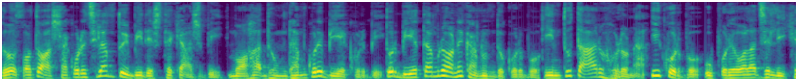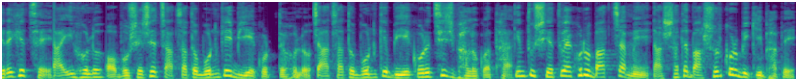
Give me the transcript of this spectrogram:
দোস্ত, কত আশা করেছিলাম তুই বিদেশ থেকে আসবি। মহা ধুমধাম করে বিয়ে করবি। তোর বিয়েতে আমরা অনেক আনন্দ করব। কিন্তু তার হলো না। কি করব? উপরেওয়ালা যে লিখে রেখেছে, তাই হলো। অবশেষে চাচাতো বোনকে বিয়ে করতে হলো। চাচাতো বোনকে বিয়ে করেছিস ভালো কথা। কিন্তু সে তো এখনও বাচ্চা মেয়ে। তার সাথে বাসর করবি কীভাবে?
